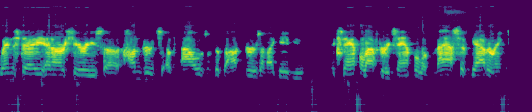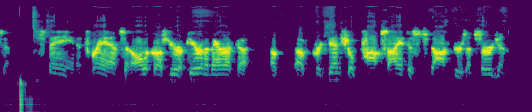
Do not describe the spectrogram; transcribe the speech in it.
Wednesday in our series uh, hundreds of thousands of doctors, and I gave you example after example of massive gatherings in Spain and France and all across Europe, here in America, of, of credentialed top scientists, doctors, and surgeons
